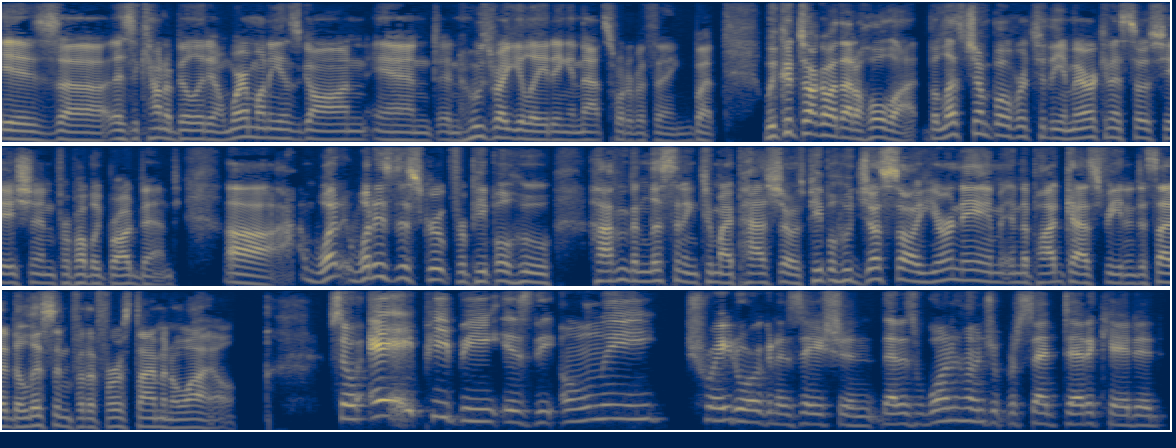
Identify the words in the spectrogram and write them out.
is uh, is accountability on where money has gone and and who's regulating and that sort of a thing. But we could talk about that a whole lot. But let's jump over to the American Association for Public Broadband. Uh, what what is this group for people who haven't been listening to my past shows? People who just saw your name in the podcast feed and decided to listen for the first time in a while. So AAPB is the only trade organization that is 100% dedicated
